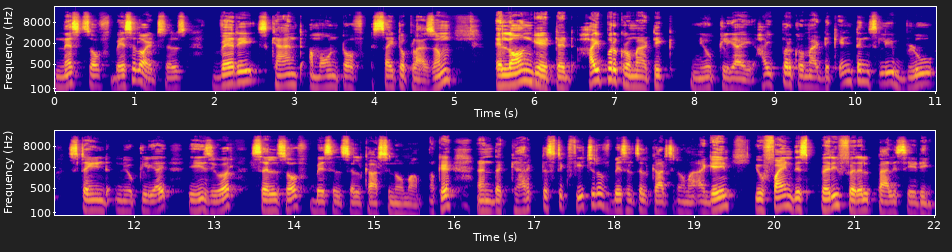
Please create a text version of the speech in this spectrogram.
nests of basaloid cells, very scant amount of cytoplasm, elongated hyperchromatic nuclei, hyperchromatic, intensely blue stained nuclei is your cells of basal cell carcinoma. Okay, and the characteristic feature of basal cell carcinoma again, you find this peripheral palisading.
